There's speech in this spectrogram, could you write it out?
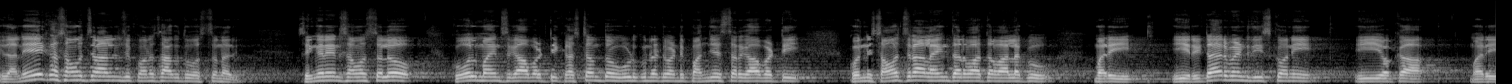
ఇది అనేక సంవత్సరాల నుంచి కొనసాగుతూ వస్తున్నది. సింగరేణి సంస్థలో కోల్ మైన్స్ కాబట్టి కష్టంతో ఊడుకున్నటువంటి పనిచేస్తారు కాబట్టి కొన్ని సంవత్సరాలు అయిన తర్వాత వాళ్ళకు మరి ఈ రిటైర్మెంట్ తీసుకొని ఈ యొక్క మరి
